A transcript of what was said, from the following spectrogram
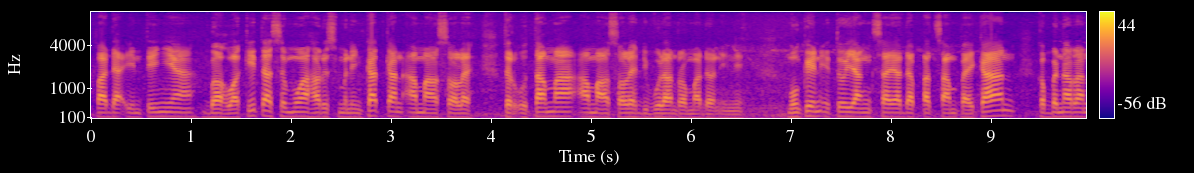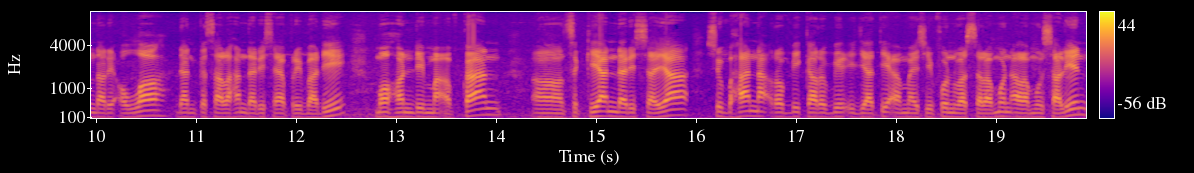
pada intinya bahwa kita semua harus meningkatkan amal soleh, terutama amal soleh di bulan Ramadan ini. Mungkin itu yang saya dapat sampaikan, kebenaran dari Allah dan kesalahan dari saya pribadi. Mohon dimaafkan. Eh, sekian dari saya. Subhana rabbika rabbil ijati amma wassalamun ala mursalin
